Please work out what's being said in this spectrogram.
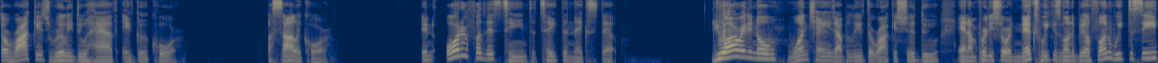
the Rockets really do have a good core, a solid core. In order for this team to take the next step, you already know one change I believe the Rockets should do. And I'm pretty sure next week is going to be a fun week to see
